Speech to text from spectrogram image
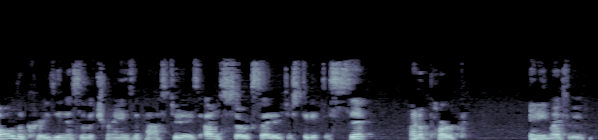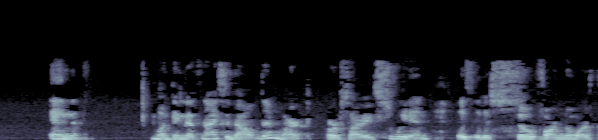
all the craziness of the trains the past two days, I was so excited just to get to sit at a park and eat my food. And one thing that's nice about Denmark, or sorry, Sweden, is it is so far north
